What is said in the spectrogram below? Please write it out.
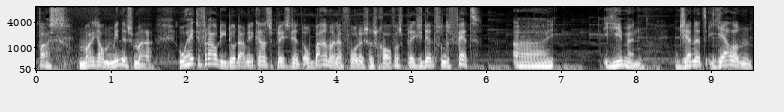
Pas. Marian Minnesma. Hoe heet de vrouw die door de Amerikaanse president Obama... naar voren is geschoven als president van de Fed? Uh, Jemen. Janet Yellen.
